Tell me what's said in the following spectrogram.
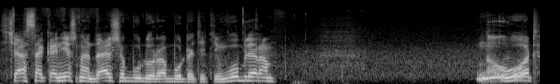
Сейчас я, конечно, дальше буду работать этим воблером. Ну вот.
